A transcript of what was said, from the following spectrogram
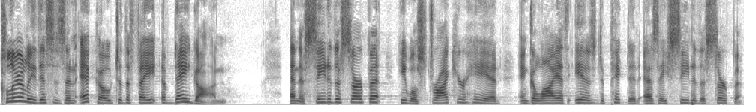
Clearly, this is an echo to the fate of Dagon. And the seed of the serpent, he will strike your head, and Goliath is depicted as a seed of the serpent.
